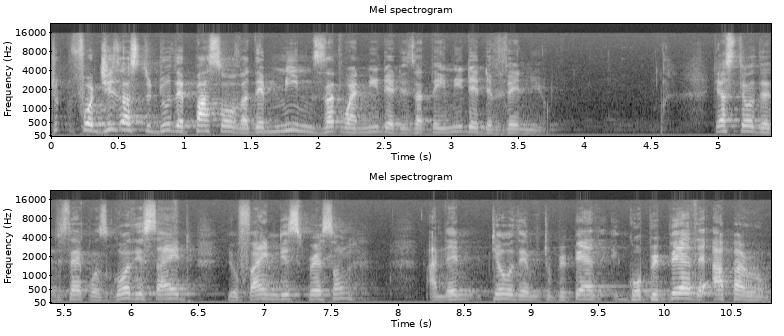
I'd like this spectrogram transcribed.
to, for Jesus to do the Passover, the means that were needed is that they needed a venue. Just tell the disciples, go this side, you find this person, and then tell them to prepare, go prepare the upper room.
